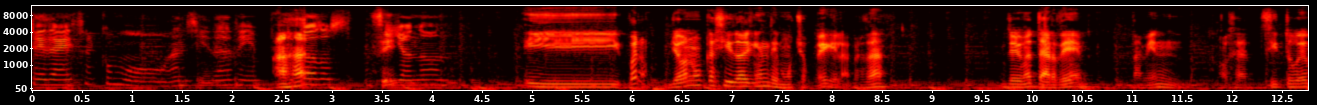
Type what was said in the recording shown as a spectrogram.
Te da esa como ansiedad de Ajá, todos sí. y yo no. Y bueno, yo nunca he sido alguien de mucho pegue, la verdad. Yo me tardé, también, o sea, sí tuve,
